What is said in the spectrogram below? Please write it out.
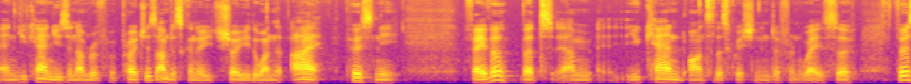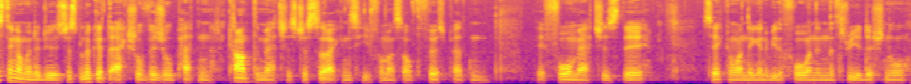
And you can use a number of approaches. I'm just going to show you the one that I personally favor, but um, you can answer this question in different ways. So first thing I'm going to do is just look at the actual visual pattern, count the matches just so I can see for myself the first pattern, there are four matches there. Second one, they're going to be the four and then the three additional,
